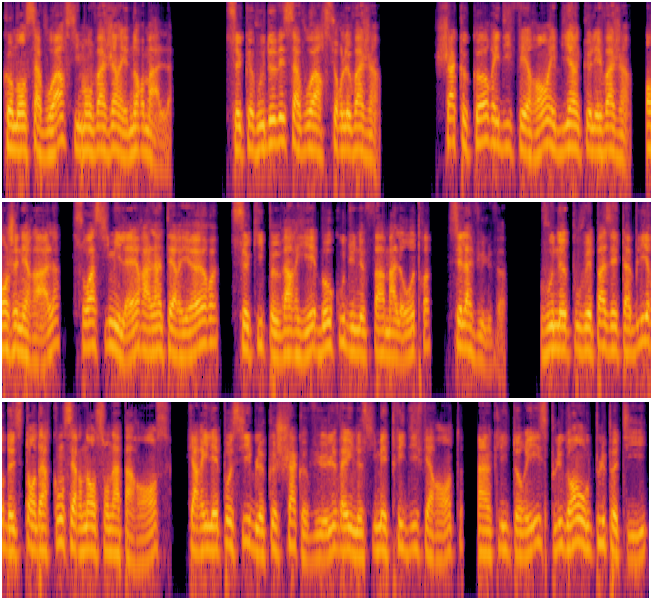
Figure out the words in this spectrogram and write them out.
Comment savoir si mon vagin est normal? Ce que vous devez savoir sur le vagin. Chaque corps est différent et bien que les vagins, en général, soient similaires à l'intérieur, ce qui peut varier beaucoup d'une femme à l'autre, c'est la vulve. Vous ne pouvez pas établir de standard concernant son apparence, car il est possible que chaque vulve ait une symétrie différente, un clitoris plus grand ou plus petit,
